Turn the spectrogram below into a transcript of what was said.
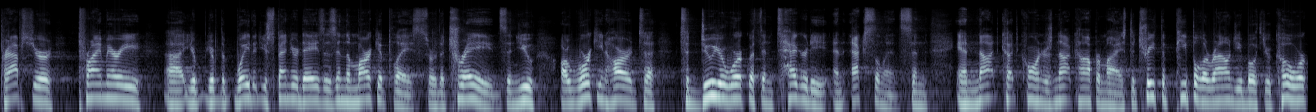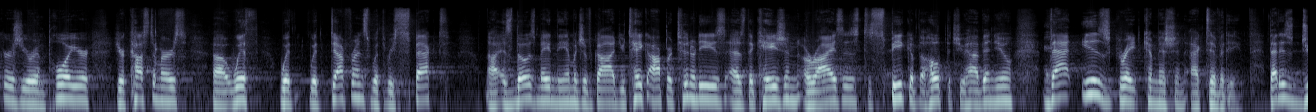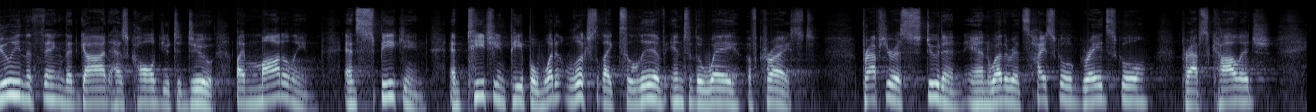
Perhaps your primary uh, your, your, the way that you spend your days is in the marketplace or the trades, and you are working hard to, to do your work with integrity and excellence and, and not cut corners, not compromise, to treat the people around you, both your coworkers, your employer, your customers, uh, with, with, with deference, with respect, uh, as those made in the image of God. You take opportunities as the occasion arises to speak of the hope that you have in you. That is Great Commission activity. That is doing the thing that God has called you to do by modeling and speaking and teaching people what it looks like to live into the way of Christ. Perhaps you're a student, and whether it's high school, grade school, perhaps college,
